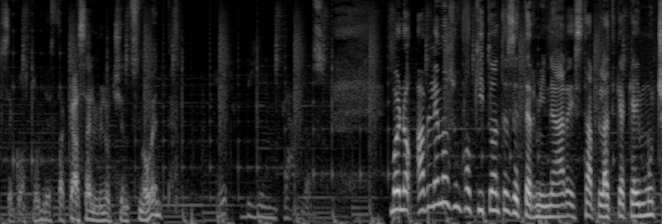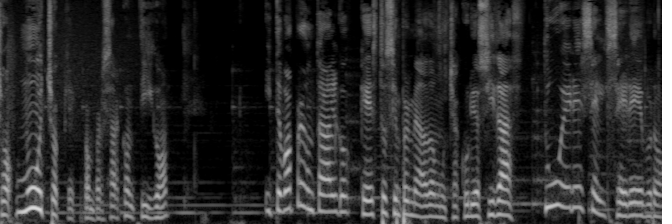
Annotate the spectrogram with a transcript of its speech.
se construye esta casa, en 1890. Qué bien, Carlos. Bueno, hablemos un poquito antes de terminar esta plática, que hay mucho, mucho que conversar contigo. Y te voy a preguntar algo que esto siempre me ha dado mucha curiosidad. Tú eres el cerebro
